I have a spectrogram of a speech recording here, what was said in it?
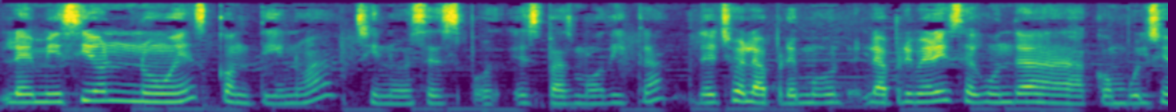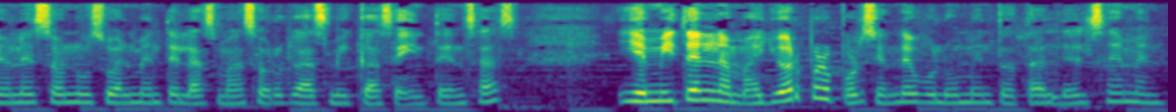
la emisión no es continua, sino es espasmódica. De hecho, la, la primera y segunda convulsiones son usualmente las más orgásmicas e intensas y emiten la mayor proporción de volumen total del semen.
